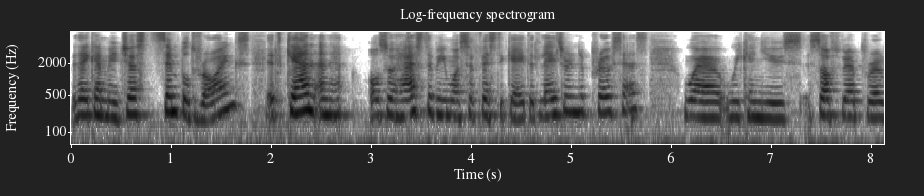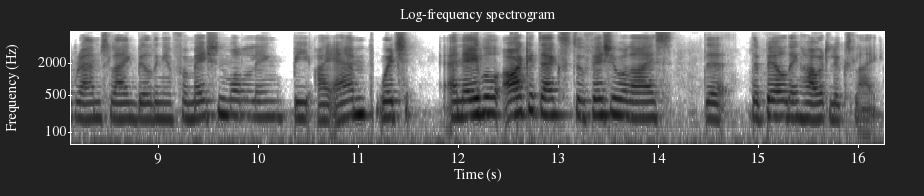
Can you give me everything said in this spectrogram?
They can be just simple drawings. It can and also has to be more sophisticated later in the process, where we can use software programs like Building Information Modeling, BIM, which enable architects to visualize the, the building, how it looks like.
